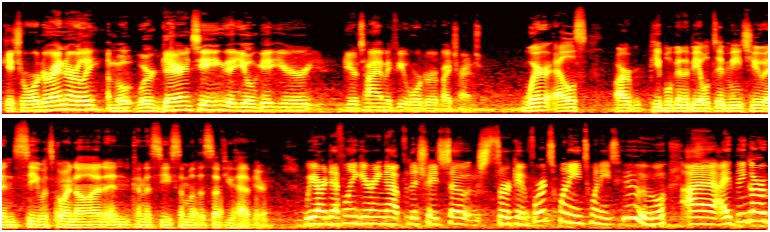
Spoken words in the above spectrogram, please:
get your order in early. we're guaranteeing that you'll get your your time if you order it by Transworld where else are people going to be able to meet you and see what's going on and kind of see some of the stuff you have here? We are definitely gearing up for the trade show circuit for 2022. I, I think our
